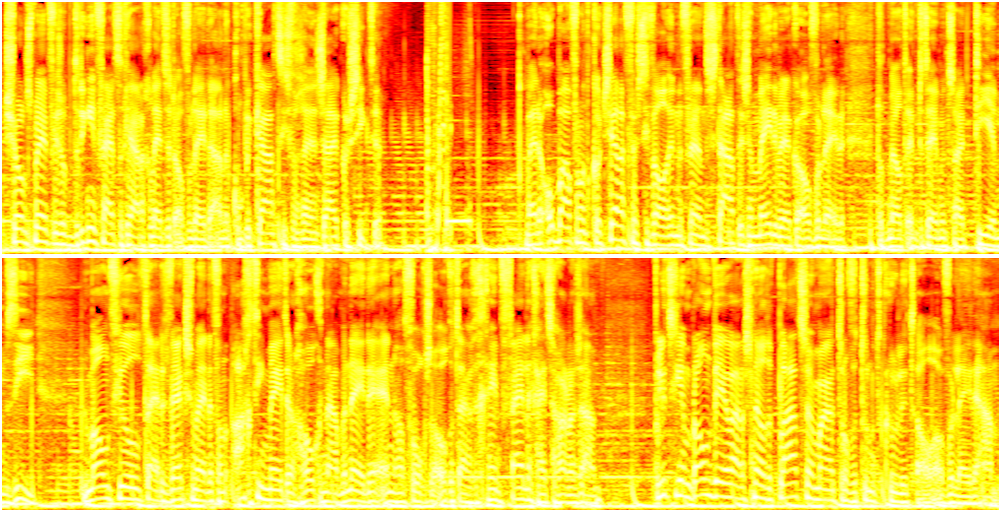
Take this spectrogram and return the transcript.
Sean Smith is op 53-jarige leeftijd overleden aan de complicaties van zijn suikerziekte. Bij de opbouw van het Coachella Festival in de Verenigde Staten is een medewerker overleden. Dat meldt entertainment site TMZ. De man viel tijdens werkzaamheden van 18 meter hoog naar beneden... en had volgens ooggetuigen geen veiligheidsharnas aan. Politie en brandweer waren snel ter plaatse... maar troffen toen het crewlid al overleden aan.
